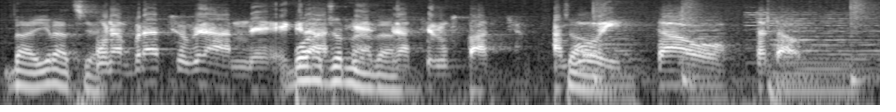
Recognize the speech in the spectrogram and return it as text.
Dai, grazie. Un abbraccio grande e Buona grazie, giornata. grazie allo spazio. A Ciao. voi, ciao, ciao ciao.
